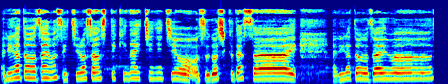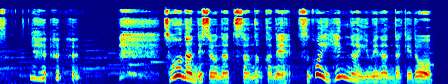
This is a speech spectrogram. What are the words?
ありがとうございます。一郎さん素敵な一日をお過ごしください。ありがとうございます。そうなんですよ、ナッツさん。なんかね、すごい変な夢なんだけど、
